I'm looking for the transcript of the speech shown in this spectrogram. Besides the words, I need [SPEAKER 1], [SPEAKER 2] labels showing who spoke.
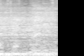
[SPEAKER 1] That's it.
